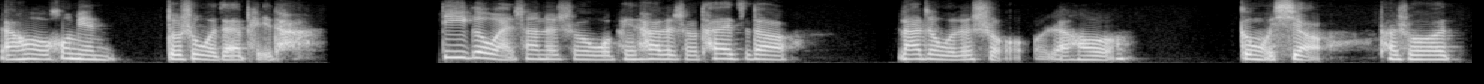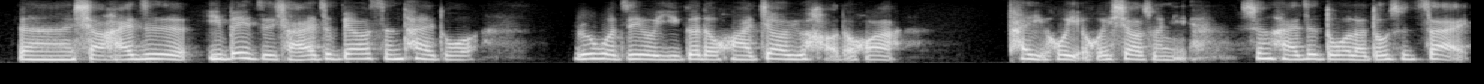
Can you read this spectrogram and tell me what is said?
然后后面都是我在陪他。第一个晚上的时候，我陪他的时候，他也知道拉着我的手，然后跟我笑。他说：“嗯，小孩子一辈子，小孩子不要生太多。如果只有一个的话，教育好的话，他以后也会孝顺你。生孩子多了都是债。”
